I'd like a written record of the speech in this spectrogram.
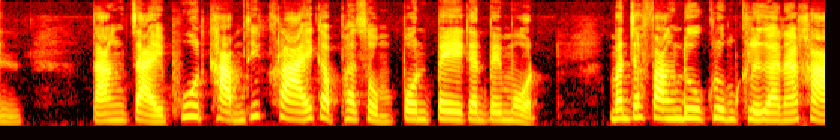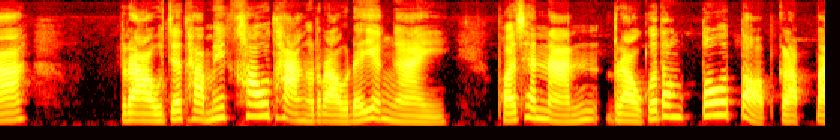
น ตั้งใจพูดคำที่คล้ายกับผสมปนเปกันไปหมด มันจะฟังดูคลุมเครือนะคะ เราจะทำให้เข้าทางเราได้ยังไง เพราะฉะนั้นเราก็ต้องโต้ตอบกลับไป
